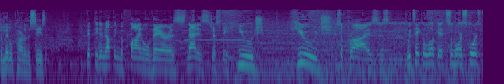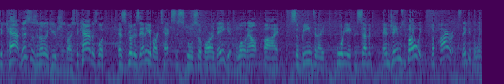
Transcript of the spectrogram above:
the middle part of the season. 50 to nothing the final there is that is just a huge huge surprise as we take a look at some more scores DeKalb this is another huge surprise DeKalb has looked as good as any of our Texas schools so far they get blown out by Sabine tonight 48 to 7 and James Bowie the Pirates they get the win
